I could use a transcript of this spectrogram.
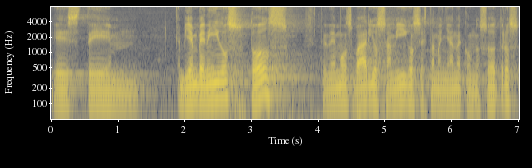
Este, bienvenidos todos. Tenemos varios amigos esta mañana con nosotros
